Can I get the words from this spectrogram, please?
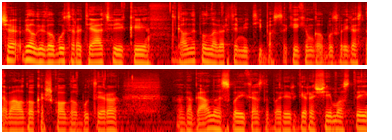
Čia vėlgi galbūt yra tie atvejai, kai gal nepilna vertė mytyba, sakykime, galbūt vaikas nevalgo kažko, galbūt tai yra veganas vaikas, dabar irgi yra šeimos, tai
